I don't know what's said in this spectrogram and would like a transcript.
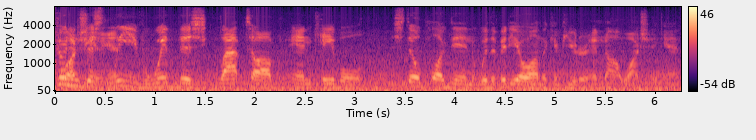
couldn't just it leave with this laptop and cable still plugged in with a video on the computer and not watch it again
